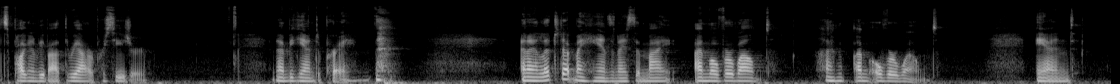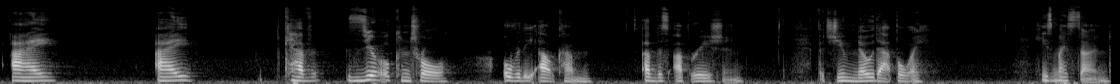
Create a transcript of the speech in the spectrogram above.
it's probably going to be about a three hour procedure. And I began to pray. and I lifted up my hands and I said, My I'm overwhelmed. I'm I'm overwhelmed. And I I have zero control over the outcome of this operation. But you know that boy. He's my son.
